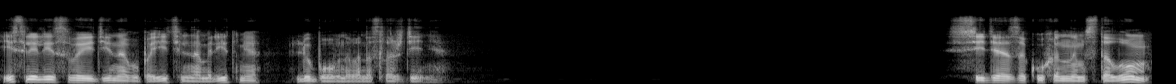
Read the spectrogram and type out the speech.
и слились воедино в упоительном ритме любовного наслаждения. Сидя за кухонным столом,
